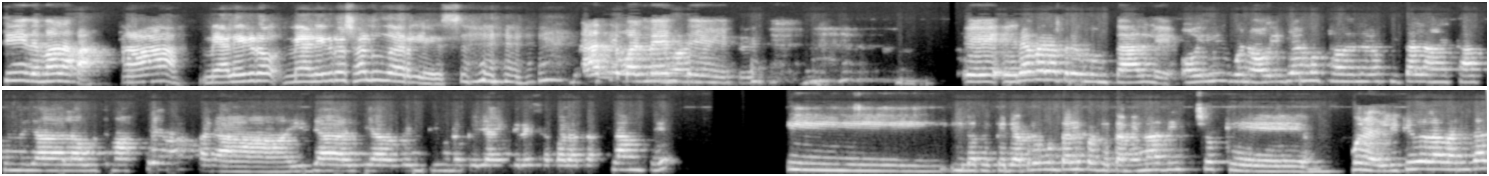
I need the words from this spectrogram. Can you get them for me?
Sí, de Málaga. Ah, me alegro, me alegro saludarles. Gracias igualmente. Eh, era para preguntarle, hoy, bueno, hoy ya hemos estado en el hospital, han estado haciendo ya las últimas pruebas para ir ya al día 21 que ya ingresa para trasplante. Y, lo que quería preguntarle, porque también ha dicho que, bueno, el líquido de la variedad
